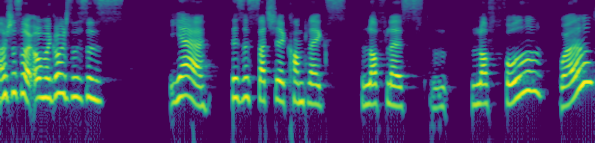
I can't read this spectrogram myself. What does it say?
i was just like oh my gosh this is yeah this is such a complex loveless loveful world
